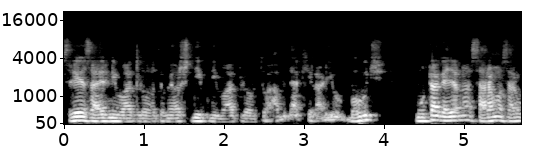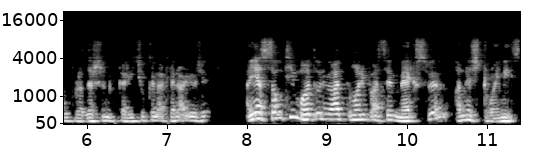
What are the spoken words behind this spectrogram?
શ્રેયસ આયરની વાત લો, તમે હર્ષદીપની વાત લો, તો આ બધા ખેલાડીઓ બહુ જ મોટા ગજાના સારામાં સારું પ્રદર્શન કરી ચૂકેલા ખેલાડીઓ છે. અહીંયા સૌથી મહત્વની વાત તમારી પાસે મેક્સવેલ અને સ્ટોઇનિસ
